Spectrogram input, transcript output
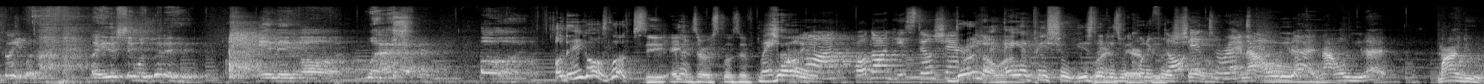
Like, like this shit was lit in here. And then uh, what happened? Uh, oh, there he goes. Look. See, agents are exclusive. Wait, Yo. hold on, hold on. He's still sharing. During the AMP shoot, this We're in nigga's recording for therapy. his Don't channel. interrupt And not only that, not only that, mind you,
